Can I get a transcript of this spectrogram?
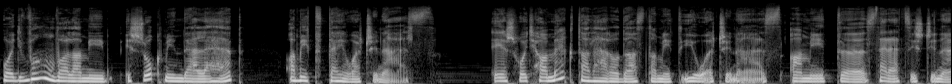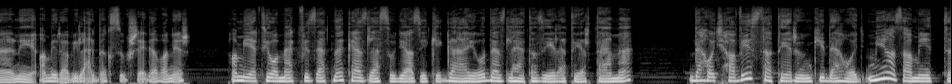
hogy van valami, és sok minden lehet, amit te jól csinálsz. És hogyha megtalálod azt, amit jól csinálsz, amit szeretsz is csinálni, amire a világnak szüksége van, és amiért jól megfizetnek, ez lesz ugye az ikigájod, ez lehet az életértelme, de hogyha visszatérünk ide, hogy mi az, amit,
